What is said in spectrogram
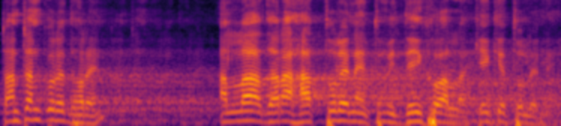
টান টান করে ধরেন। আল্লাহ যারা হাত তুলে নেয়, তুমি দেখো আল্লাহ কে কে তুলে নেয়।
